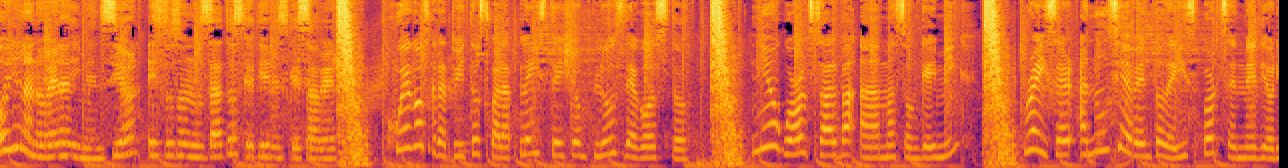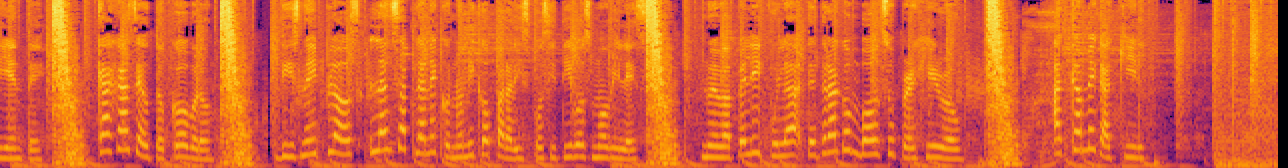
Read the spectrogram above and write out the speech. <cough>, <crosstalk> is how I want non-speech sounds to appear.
Hoy en la novena dimensión, estos son los datos que tienes que saber. Juegos gratuitos para PlayStation Plus de agosto. New World salva a Amazon Gaming. Razer anuncia evento de esports en Medio Oriente. Cajas de autocobro. Disney Plus lanza plan económico para dispositivos móviles. Nueva película de Dragon Ball Super Hero. Akame ga Kill.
